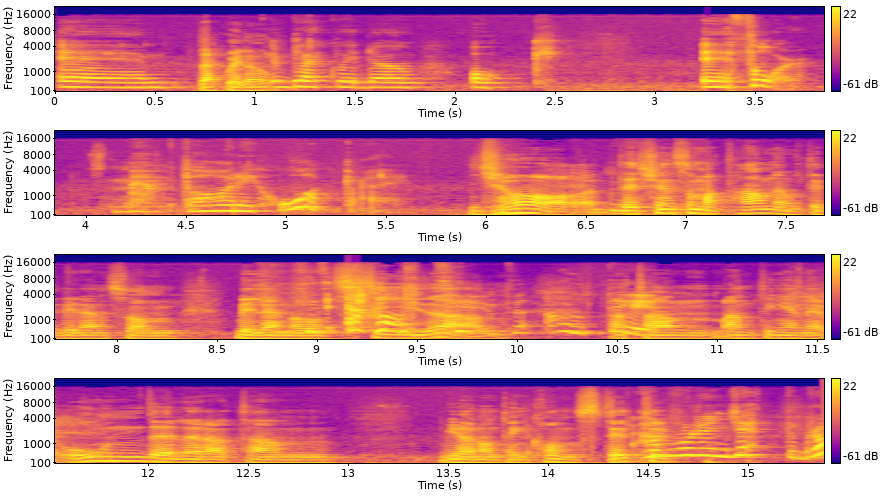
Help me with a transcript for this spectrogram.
eh, Black Widow. Black Widow och eh, Thor. Men var är Hawkeye? Ja, det känns som att han alltid blir den som blir lämnad åt Alltid, sidan. alltid. Att han antingen är ond eller att han gör någonting konstigt. Han typ. vore en jättebra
